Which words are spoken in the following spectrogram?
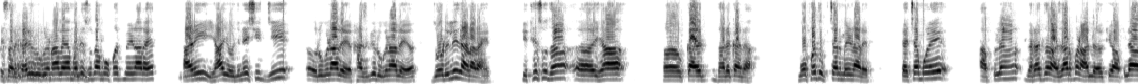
हे सरकारी रुग्णालयामध्ये सुद्धा मोफत मिळणार आहेत. आणि ह्या योजनेशी जी रुग्णालय खाजगी रुग्णालय जोडली जाणार आहेत तिथे सुद्धा ह्या कार्डधारकांना कार्ड धारकांना मोफत उपचार मिळणार आहेत. त्याच्यामुळे आपल्या घरात जर आजारपण आलं किंवा आपल्या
